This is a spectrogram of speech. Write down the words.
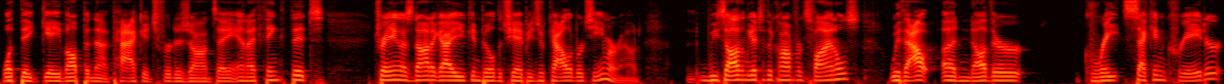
what they gave up in that package for Dejounte. And I think that Trae Young is not a guy you can build a championship caliber team around. We saw them get to the conference finals without another great second creator.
